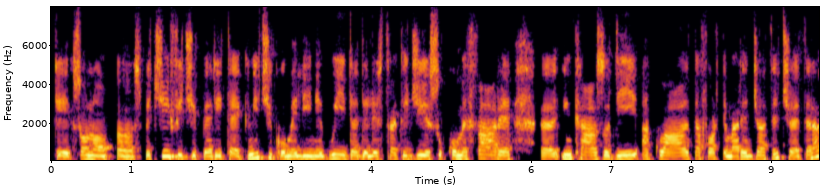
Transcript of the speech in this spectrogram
che sono uh, specifici per i tecnici come linee guida, delle strategie su come fare uh, in caso di acqua alta, forte mareggiata eccetera,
